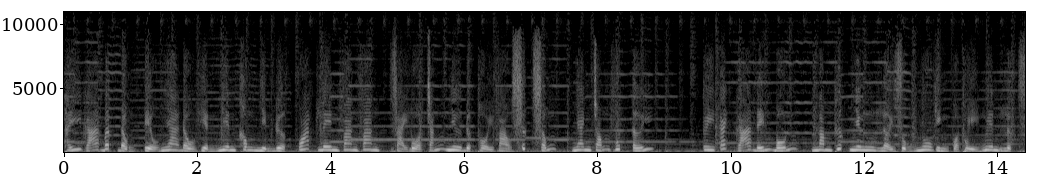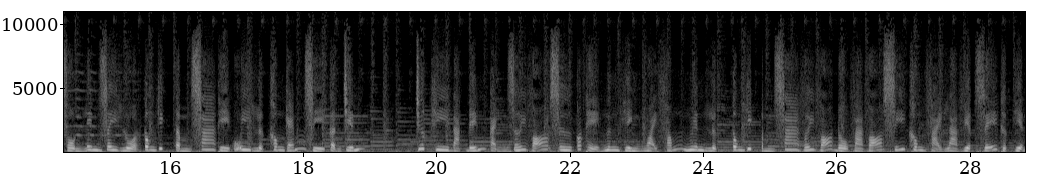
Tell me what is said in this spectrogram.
Thấy gã bất động tiểu nha đầu hiển nhiên không nhìn được quát lên vang vang, giải lụa trắng như được thổi vào sức sống, nhanh chóng vút tới. Tuy cách gã đến 4, năm thước nhưng lợi dụng nhu kình của thủy nguyên lực sồn lên dây lụa công kích tầm xa thì uy lực không kém gì cận chiến. Trước khi đạt đến cảnh giới võ sư có thể ngưng hình ngoại phóng nguyên lực công kích tầm xa với võ đồ và võ sĩ không phải là việc dễ thực hiện.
